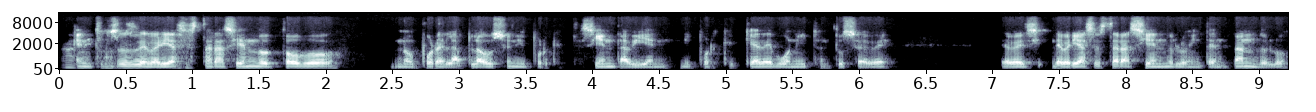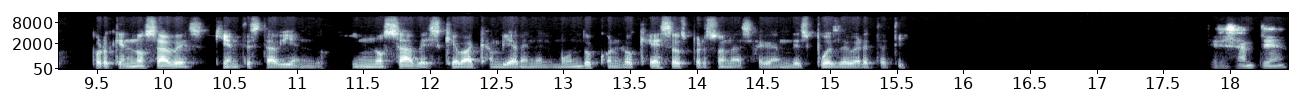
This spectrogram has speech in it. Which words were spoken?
Ah. Entonces deberías estar haciendo todo no por el aplauso, ni porque te sienta bien, ni porque quede bonito en tu CV, deberías estar haciéndolo, intentándolo, porque no sabes quién te está viendo y no sabes qué va a cambiar en el mundo con lo que esas personas hagan después de verte a ti. Interesante, ¿eh?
